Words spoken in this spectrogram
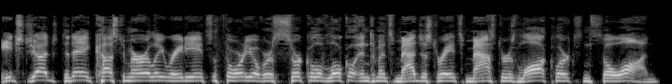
Each judge today customarily radiates authority over a circle of local intimates, magistrates, masters, law clerks, and so on,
